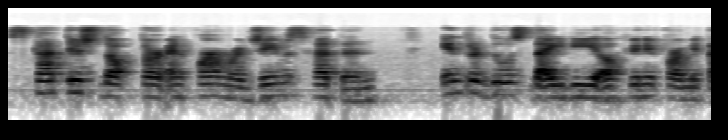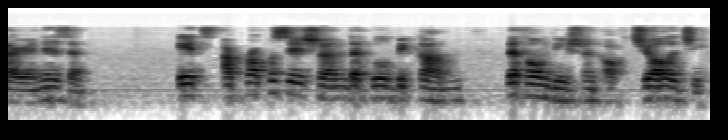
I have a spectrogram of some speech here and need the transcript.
Scottish doctor and farmer James Hutton introduced the idea of uniformitarianism. It's a proposition that will become the foundation of geology.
